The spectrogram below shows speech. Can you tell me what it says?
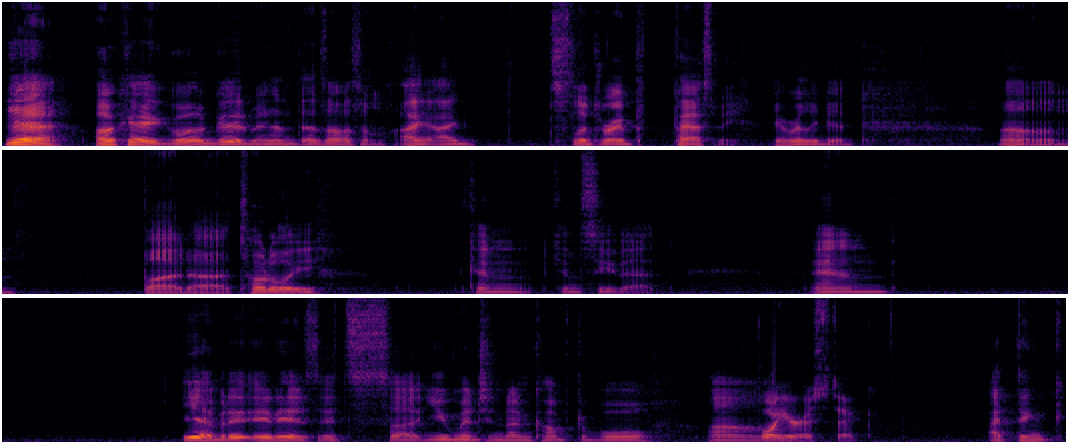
yeah. Okay. Well, good man. That's awesome. I I slipped right past me. It really did. Um, but uh, totally can can see that, and yeah, but it, it is. It's uh, you mentioned uncomfortable. Um, Voyeuristic. I think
